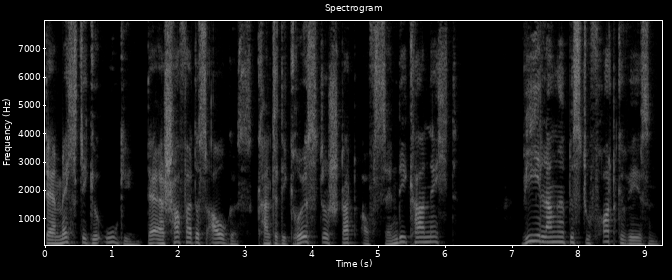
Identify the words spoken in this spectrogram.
Der mächtige Ugin, der Erschaffer des Auges, kannte die größte Stadt auf Sendika nicht? Wie lange bist du fort gewesen?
